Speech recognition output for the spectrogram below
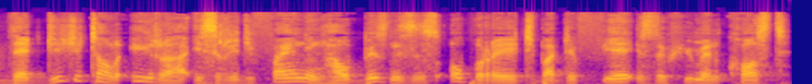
The digital era is redefining how businesses operate, but the fear is the human cost.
